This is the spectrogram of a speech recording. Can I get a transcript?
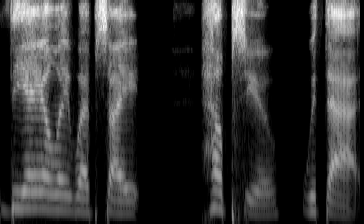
the ALA website helps you with that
